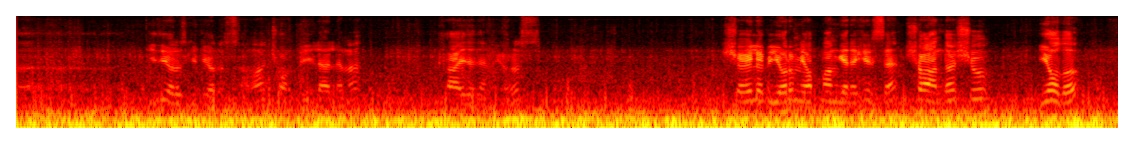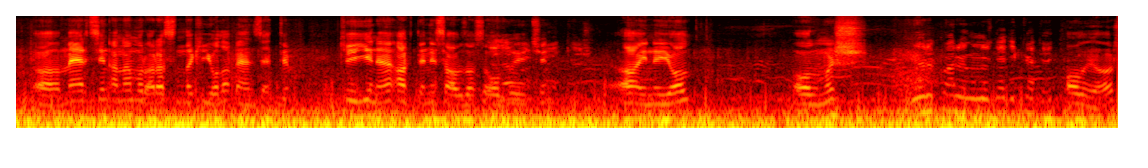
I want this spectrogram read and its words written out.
Ee, gidiyoruz gidiyoruz ama çok bir ilerleme kaydedemiyoruz. Şöyle bir yorum yapmam gerekirse şu anda şu yolu e, Mersin Anamur arasındaki yola benzettim. Ki yine Akdeniz Havzası olduğu için aynı yol olmuş Yörük var önümüzde dikkat et. oluyor.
